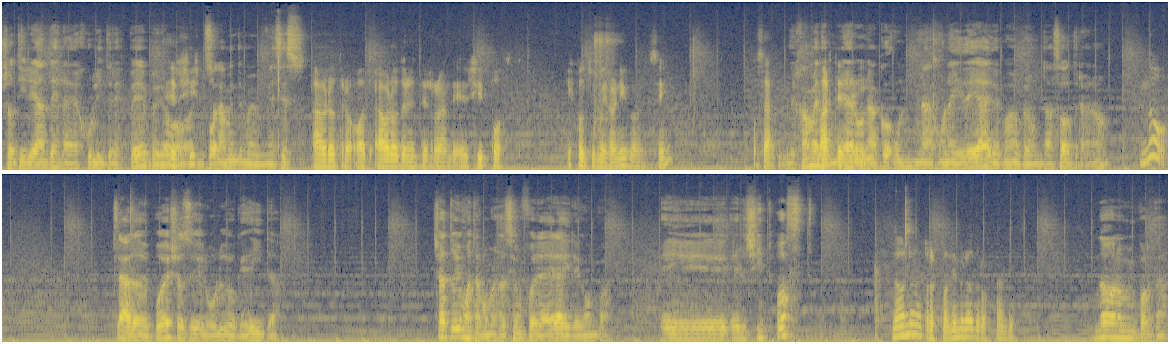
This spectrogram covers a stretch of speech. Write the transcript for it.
yo tiré antes la de Juli 3P, pero solamente me, me sé su- Abro otro, ot- abro otro interrogante. ¿El shitpost es consumo irónico, sí? O sea, Déjame terminar una, una, una idea y después me preguntas otra, ¿no? No, Claro, después yo soy el boludo que edita. Ya tuvimos esta conversación fuera del aire, compa. Eh, el shitpost, no, no, respondeme el otro antes. no, no me importa.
